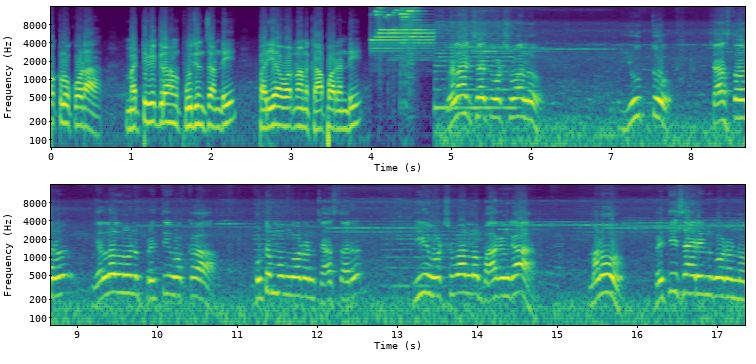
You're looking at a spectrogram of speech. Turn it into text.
ఒక్కరు కూడా మట్టి విగ్రహాలను పూజించండి పర్యావరణాన్ని కాపాడండి. వినాయక చవితి ఉత్సవాలు యూత్ చేస్తారు. ఇళ్ళలోని ప్రతి ఒక్క కుటుంబం కూడా చేస్తారు. ఈ ఉత్సవాల్లో భాగంగా మనం ప్రతిసారిని కూడాను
